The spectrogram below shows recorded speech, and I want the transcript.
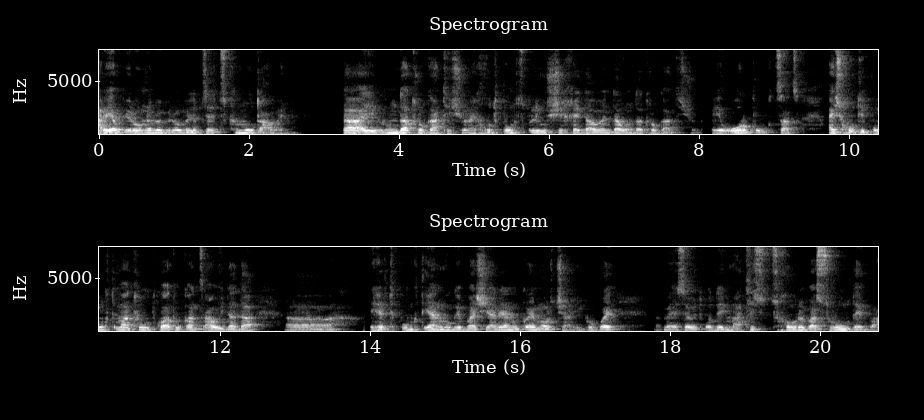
არიან პიროვნებები რომლებიც ეს ქმუტავენ. და აი უნდათ რომ გათიშონ აი 5 პუნქტს პლუსში ხედავენ და უნდათ რომ გათიშონ. აი 2 პუნქტსაც აი 5 პუნქტმა თუ თქვა უკან წავიდა და აა ერთ პუნქტიან მოგებაში არიან უკვე მორჩა. იქ უკვე მე ესე ვიტყოდი მათი ცხოვრება სრულდება.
